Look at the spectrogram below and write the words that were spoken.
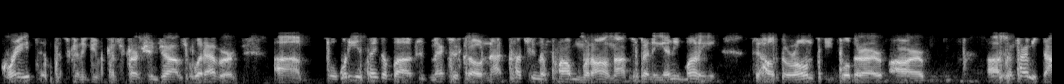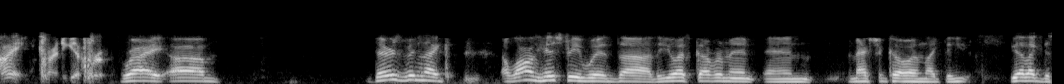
great. It's going to give construction jobs, whatever. Um, but what do you think about Mexico not touching the problem at all, not spending any money to help their own people that are are uh, sometimes dying trying to get through? Right. Um, there's been like a long history with uh, the U.S. government and Mexico, and like the you had like the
